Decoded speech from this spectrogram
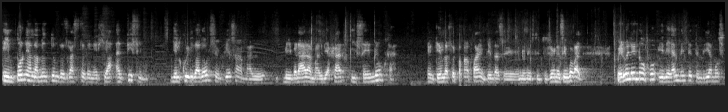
impone a la mente un desgaste de energía altísimo y el cuidador se empieza a mal vibrar, a mal viajar y se enoja. Entiéndase papá, entiéndase en una institución es igual. Pero el enojo idealmente tendríamos,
